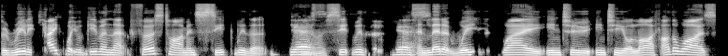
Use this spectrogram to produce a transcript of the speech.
but really take what you're given that first time and sit with it Yes. you know, sit with it yes. and let it weave its way into into your life otherwise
